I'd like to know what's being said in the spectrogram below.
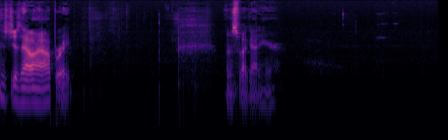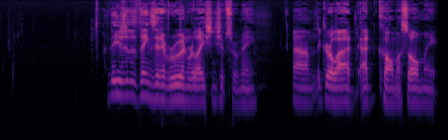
it's just how I operate. What else have I got here? These are the things that have ruined relationships for me. Um, the girl I'd, I'd call my soulmate.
